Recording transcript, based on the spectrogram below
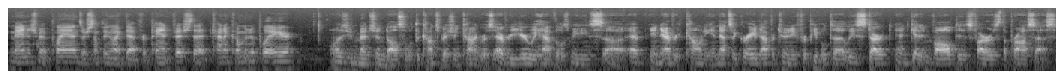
management plans or something like that for panfish that kind of come into play here? Well, as you mentioned, also with the Conservation Congress, every year we have those meetings uh, in every county, and that's a great opportunity for people to at least start and get involved as far as the process.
